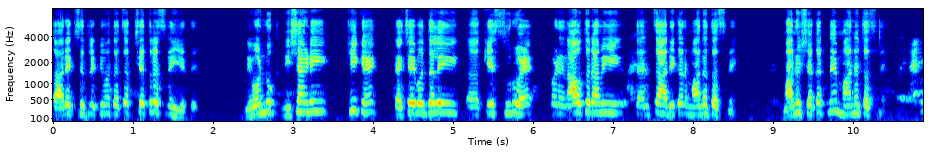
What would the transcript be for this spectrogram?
कार्यक्षेत्र किंवा त्याचं क्षेत्रच नाही येते निवडणूक निशाणी ठीक आहे त्याच्याबद्दलही केस सुरू आहे पण नाव तर आम्ही त्यांचा अधिकार मानतच नाही. मानू शकत नाही मानतच नाही.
